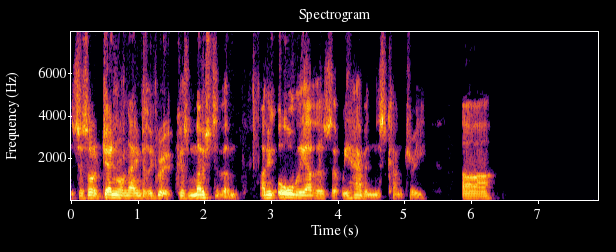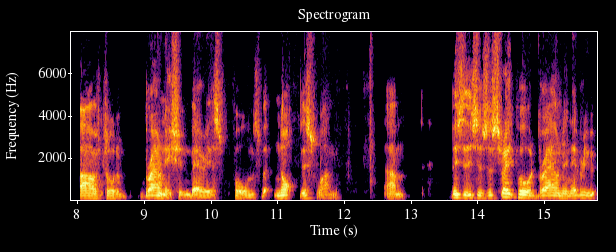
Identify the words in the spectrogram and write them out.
it's a sort of general name for the group because most of them, I think all the others that we have in this country are are sort of brownish in various forms, but not this one. Um, this, this is a straightforward brown in every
